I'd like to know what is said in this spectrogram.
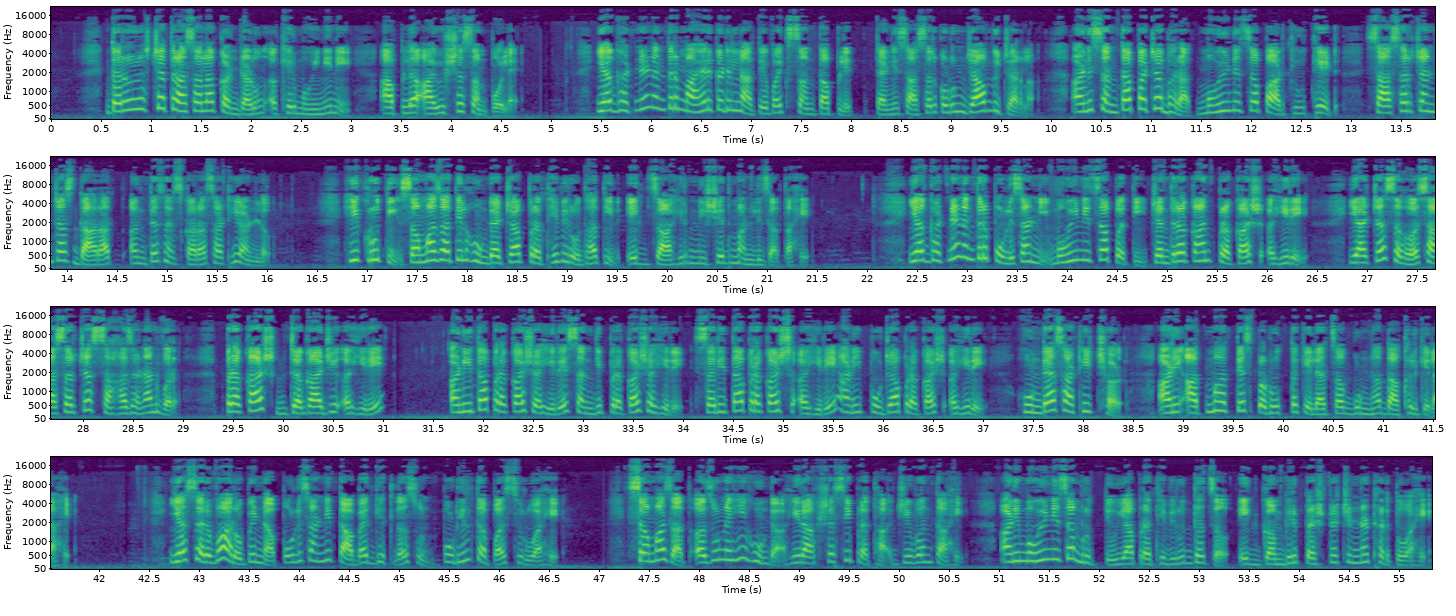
दररोजच्या त्रासाला कंटाळून अखेर मोहिनीने आपलं आयुष्य संपवलंय. या घटनेनंतर माहेरकडील नातेवाईक संतापलेत त्यांनी सासरकडून जाब विचारला आणि संतापाच्या भरात मोहिनीचं पार्थिव थेट सासरच्यांच्याच दारात अंत्यसंस्कारासाठी आणलं. ही कृती समाजातील हुंड्याच्या प्रथेविरोधातील एक जाहीर निषेध मानली जात आहे. या घटनेनंतर पोलिसांनी मोहिनीचा पती चंद्रकांत प्रकाश अहिरे याच्यासह सासरच्या सहा जणांवर प्रकाश जगाजी अहिरे अनिता प्रकाश अहिरे संदीप प्रकाश अहिरे सरिता प्रकाश अहिरे आणि पूजा प्रकाश अहिरे हुंड्यासाठी छळ आणि आत्महत्येस प्रवृत्त केल्याचा गुन्हा दाखल केला आहे. या सर्व आरोपींना पोलिसांनी ताब्यात घेतलं असून पुढील तपास सुरू आहे. समाजात अजूनही हुंडा ही राक्षसी प्रथा जिवंत आहे आणि मोहिनीचा मृत्यू या प्रथेविरुद्धचं एक गंभीर प्रश्नचिन्ह ठरतो आहे.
